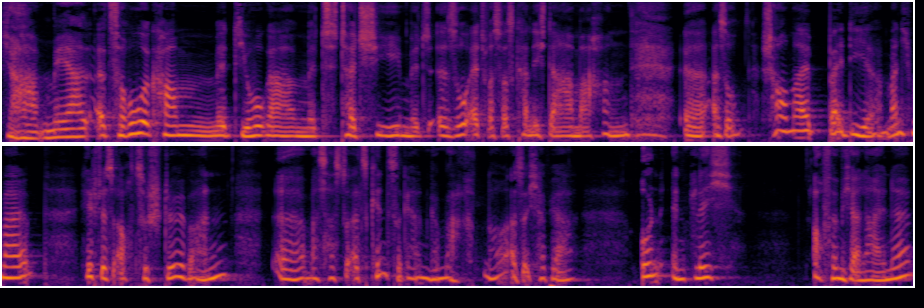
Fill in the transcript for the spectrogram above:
ja mehr äh, zur Ruhe kommen mit Yoga, mit Tai Chi, mit äh, so etwas? Was kann ich da machen? Äh, also schau mal bei dir. Manchmal hilft es auch zu stöbern. Äh, was hast du als Kind so gern gemacht? Ne? Also ich habe ja unendlich auch für mich alleine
